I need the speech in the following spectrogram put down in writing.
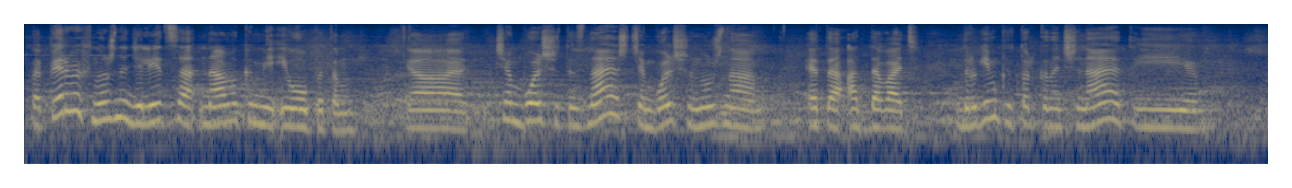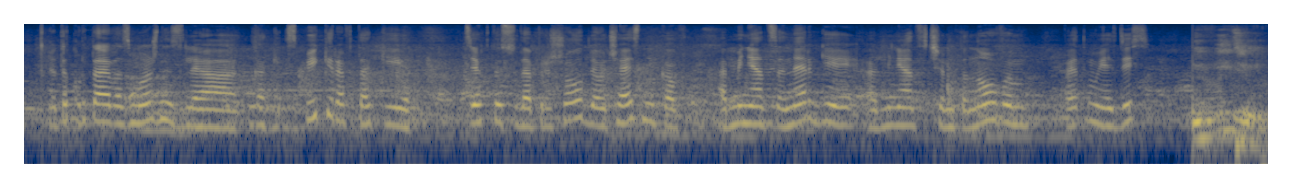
Во-первых, нужно делиться навыками и опытом. А, чем больше ты знаешь, тем больше нужно это отдавать другим, кто только начинает. И это крутая возможность для как спикеров, так и тех, кто сюда пришел, для участников обменяться энергией, обменяться чем-то новым. Поэтому я здесь. Мы видим,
